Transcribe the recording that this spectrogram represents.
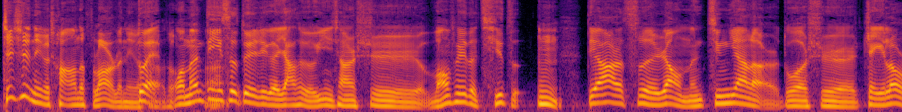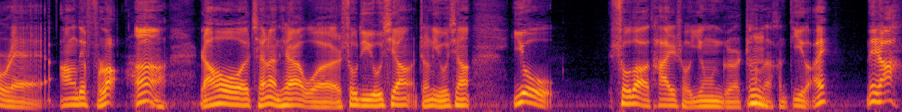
这是那个唱 On the Floor 的那个对我们第一次对这个丫头有印象是王菲的妻子，嗯，第二次让我们惊艳了耳朵是 J Lo 的 On the Floor，嗯，然后前两天我收集邮箱整理邮箱，又收到她一首英文歌，唱的很地道，哎，那啥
